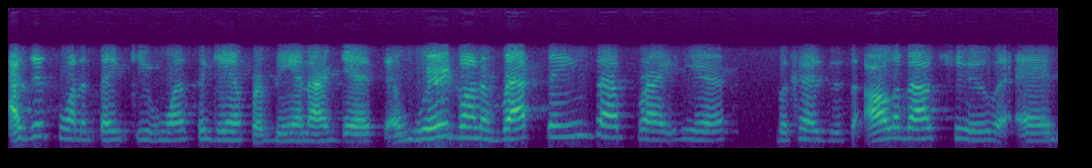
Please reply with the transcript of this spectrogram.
I just want to thank you once again for being our guest. And we're going to wrap things up right here because it's all about you. And,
